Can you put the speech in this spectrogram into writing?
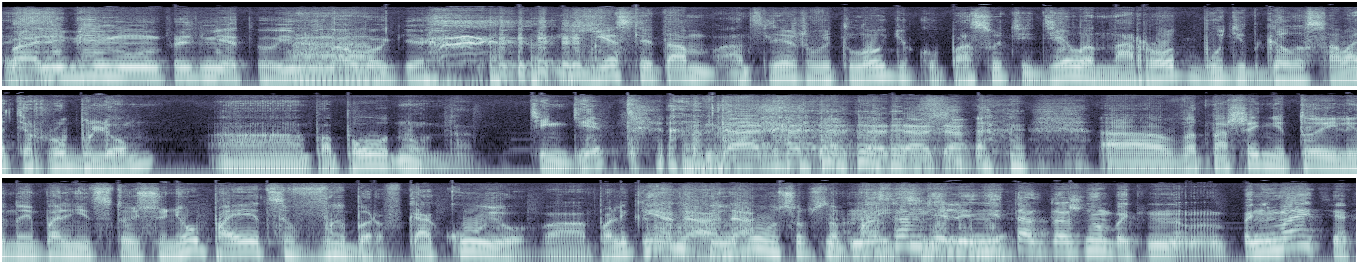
по любимому предмету, иммунология. Если там отслеживать логику, по сути дела, народ будет голосовать рублем а, по поводу, ну, тенге да, да, да, да, да. в отношении той или иной больницы. То есть у него появится выбор, в какую а, поликлинику да, ему, собственно, На самом деле не так должно быть. Ну, понимаете,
